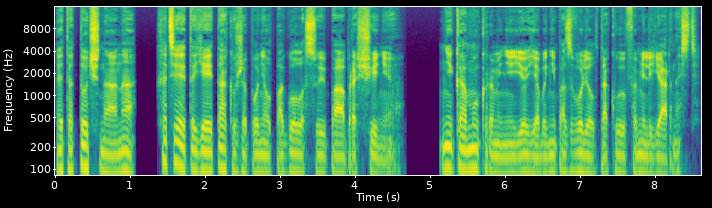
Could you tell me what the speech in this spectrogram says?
Это точно она, хотя это я и так уже понял по голосу и по обращению. Никому, кроме нее, я бы не позволил такую фамильярность.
